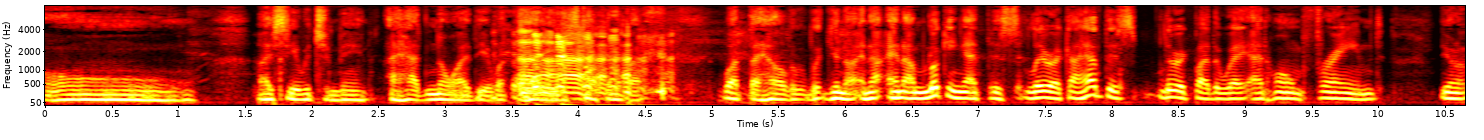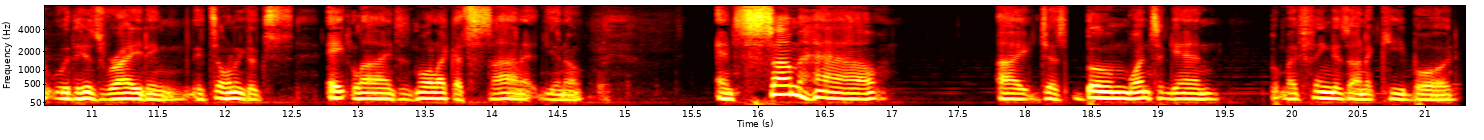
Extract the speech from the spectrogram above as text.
Oh, I see what you mean. I had no idea what the hell he was talking about. What the hell, you know? And, I, and I'm looking at this lyric. I have this lyric, by the way, at home framed, you know, with his writing. It's only like eight lines. It's more like a sonnet, you know. And somehow, I just boom once again, put my fingers on a keyboard,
